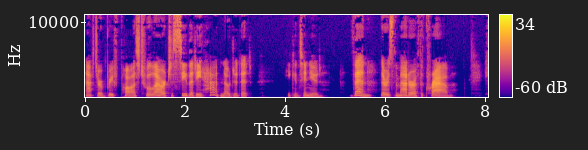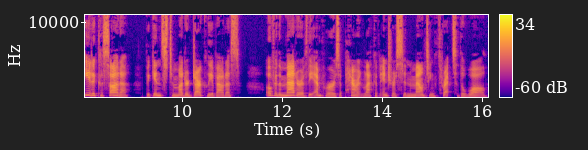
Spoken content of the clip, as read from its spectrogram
After a brief pause to allow her to see that he had noted it, he continued. Then there is the matter of the crab. Hida Kisada begins to mutter darkly about us, over the matter of the Emperor's apparent lack of interest in the mounting threat to the wall.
